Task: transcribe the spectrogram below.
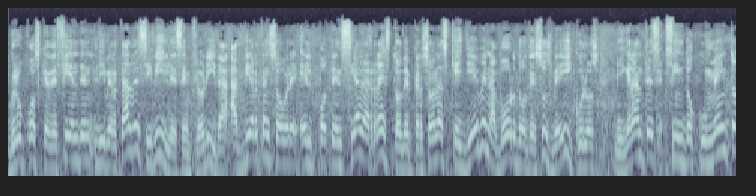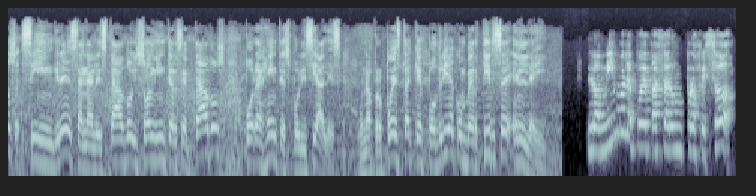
Grupos que defienden libertades civiles en Florida advierten sobre el potencial arresto de personas que lleven a bordo de sus vehículos migrantes sin documentos si ingresan al estado y son interceptados por agentes policiales. Una propuesta que podría convertirse en ley. Lo mismo le puede pasar a un profesor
